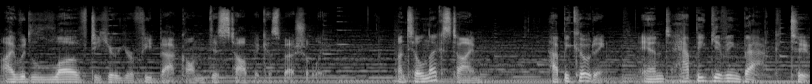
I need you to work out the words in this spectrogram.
I would love to hear your feedback on this topic, especially. Until next time, happy coding and happy giving back, too.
